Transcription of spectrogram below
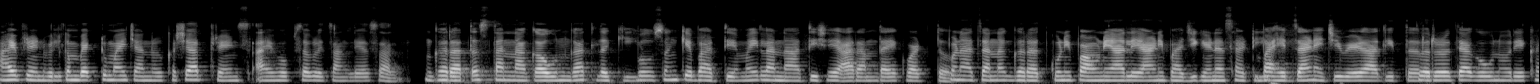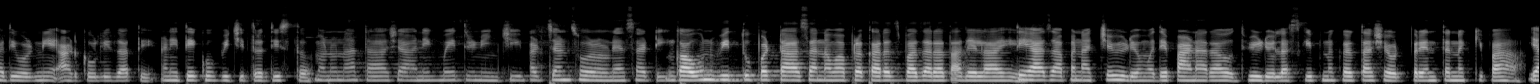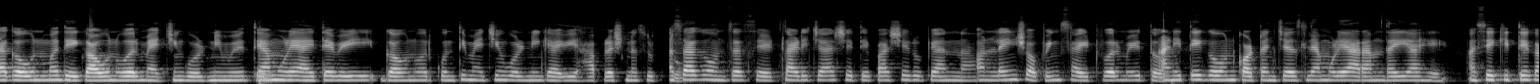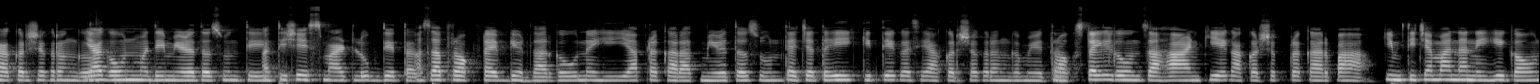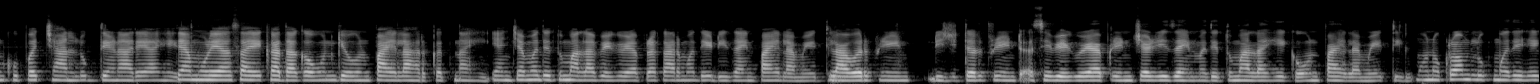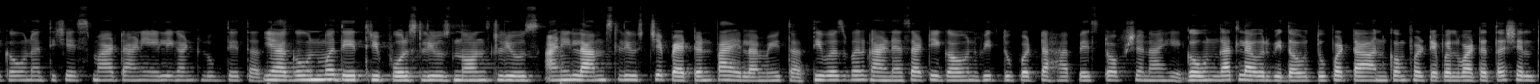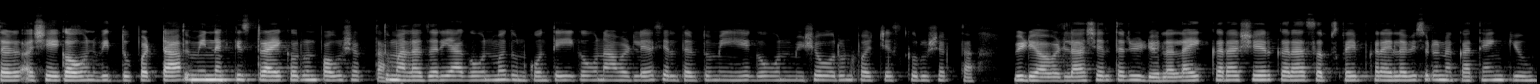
Hi friend welcome back to my channel कशा आहात friends I hope सगळे चांगले असाल. घरात असताना गाऊन घातलं की बहुसंख्य भारतीय महिलांना अतिशय आरामदायक वाटतं. पण अचानक घरात कोणी पाहुणे आले आणि भाजी घेण्यासाठी बाहेर जाण्याची वेळ आली तर सरळ त्या गाऊनवर एखादी ओढणी अडकवली जाते आणि ते खूप विचित्र दिसतं. म्हणून आता अशा अनेक मैत्रिणींची अडचण सोडवण्यासाठी गाऊन विथ दुपट्टा असा नवा प्रकारच बाजारात आलेला आहे. ते आज आपण आजच्या व्हिडिओमध्ये पाहणार आहोत. व्हिडिओला स्किप न करता शेवटपर्यंत नक्की पहा. या गाऊन मध्ये गाऊन वर मॅचिंग ओढणी मिळते. त्यामुळे आयत्या वेळी गाऊनवर कोणती मॅचिंग ओढणी घ्यावी हा प्रश्न सुटतो. असा गाऊनचा सेट साडेचारशे ते पाचशे रुपयांना ऑनलाईन शॉपिंग साईटवर मिळतो. आणि ते गाऊन कॉटनचे असल्यामुळे आरामदायी आहे. असे कित्येक आकर्षक रंग या गाऊन मध्ये मिळत असून ते अतिशय स्मार्ट लुक देतात. असा फ्रॉक टाईप घेरदार गाऊनही या प्रकारात मिळत असून त्याच्यातही कित्येक असे आकर्षक रंग मिळतात. फ्रॉक स्टाईल गाऊनचा हा आणखी एक आकर्षक प्रकार पहा. किमतीच्या मानाने हे गाऊन खूपच छान लुक देणारे आहे त्यामुळे असा एखादा गाऊन घेऊन पाहायला हरकत नाही. यांच्यामध्ये तुम्हाला वेगवेगळ्या प्रकारमध्ये डिझाईन पाहायला मिळतील. फ्लावर प्रिंट डिजिटल प्रिंट असे वेगवेगळ्या प्रिंटच्या डिझाईन मध्ये तुम्हाला हे गाऊन पाहायला मिळतील मोनोक्रॉम लुकमध्ये हे गाऊन अतिशय स्मार्ट आणि एलिगंट लुक देतात. या गाऊन मध्ये three four sleeves non sleeves आणि लांब स्लीव्ज चे पॅटर्न पाहायला मिळतात. दिवसभर घालण्यासाठी गाऊन विथ दुपट्टा हा बेस्ट ऑप्शन आहे. गाऊन घातल्यावर विदाऊट दुपट्टा अनकम्फर्टेबल वाटत असेल तर असे गाऊन विथ दुपट्टा तुम्ही नक्कीच ट्राय करून पाहू शकता. तुम्हाला जर या गाऊन मधून कोणतेही गाऊन आवडले असेल तर तुम्ही हे गाऊन मिशोवरून परचेस करू शकता. व्हिडिओ आवडला असेल तर व्हिडिओला लाईक करा शेअर करा सबस्क्राईब करायला विसरू नका. थँक्यू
